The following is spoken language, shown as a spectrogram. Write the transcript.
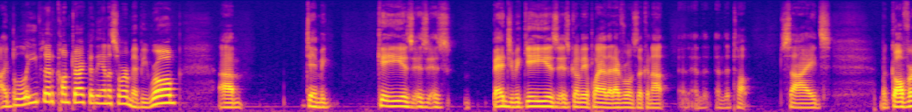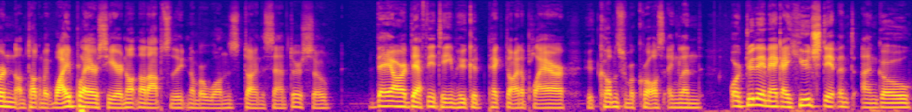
I believe had a contract at the end of summer, maybe wrong. Um, Jamie Gee is, is, is Benji McGee is, is going to be a player that everyone's looking at in the, in the top sides. McGovern, I'm talking about wide players here, not not absolute number ones down the centre. So they are definitely a team who could pick down a player who comes from across England. Or do they make a huge statement and go,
